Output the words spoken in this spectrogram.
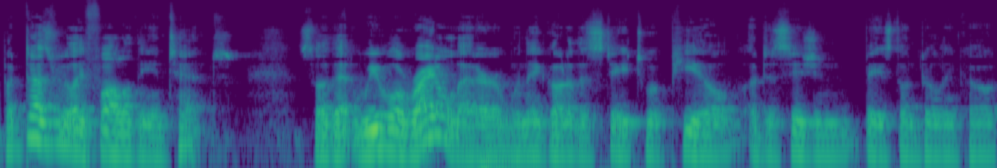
but does really follow the intent. So that we will write a letter when they go to the state to appeal a decision based on building code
